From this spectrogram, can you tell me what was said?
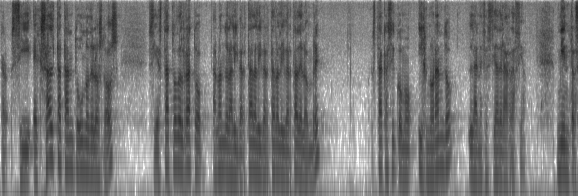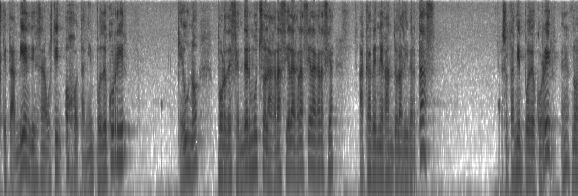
Claro, si exalta tanto uno de los dos, si está todo el rato hablando de la libertad, la libertad, la libertad del hombre, está casi como ignorando la necesidad de la gracia. Mientras que también, dice San Agustín, ojo, también puede ocurrir que uno, por defender mucho la gracia, la gracia, la gracia, acabe negando la libertad. Eso también puede ocurrir. ¿eh? No,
